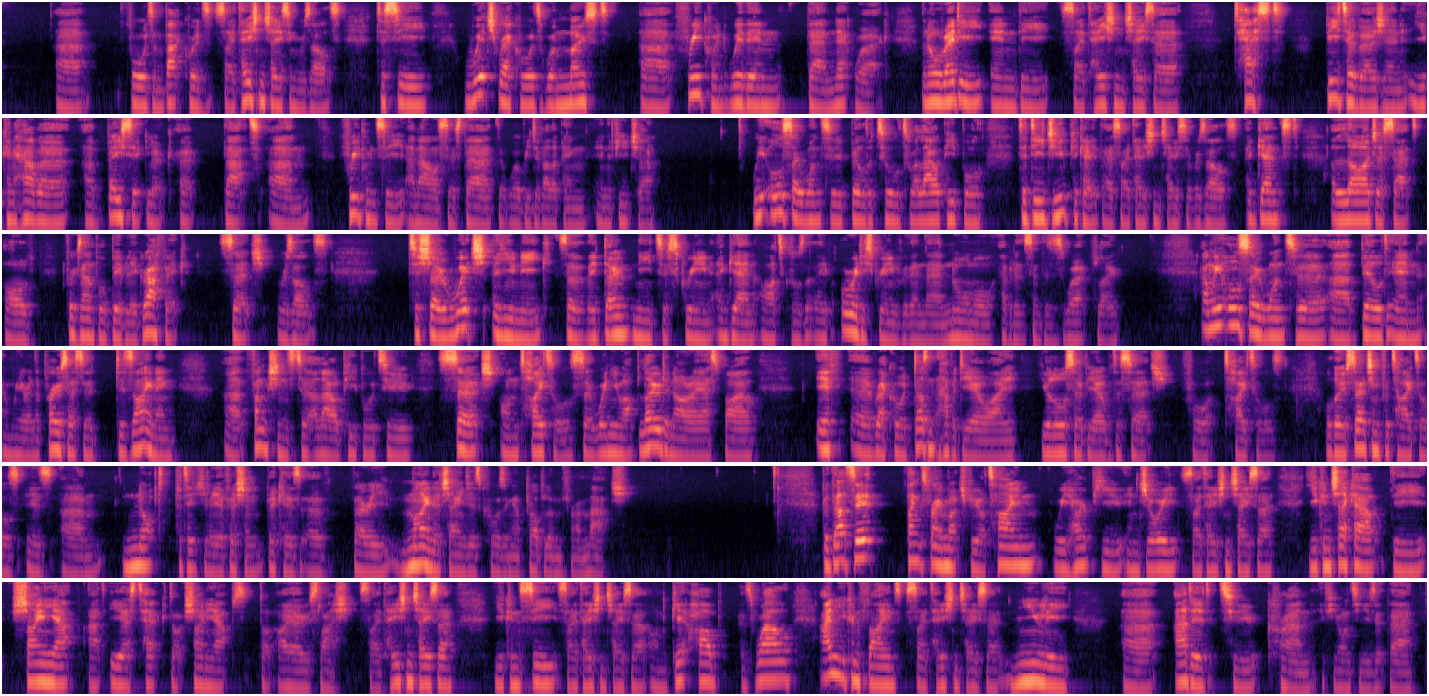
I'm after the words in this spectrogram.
uh, forwards and backwards citation chasing results to see which records were most uh, frequent within their network. And already in the citation chaser test beta version, you can have a, a basic look at that um, frequency analysis there that we'll be developing in the future. We also want to build a tool to allow people to deduplicate their citation chaser results against a larger set of, for example, bibliographic search results to show which are unique so that they don't need to screen again articles that they've already screened within their normal evidence synthesis workflow. And we also want to uh, build in, and we are in the process of designing, uh, functions to allow people to search on titles. So when you upload an RIS file, if a record doesn't have a DOI, you'll also be able to search for titles. Although searching for titles is um, not particularly efficient because of very minor changes causing a problem for a match. But that's it. Thanks very much for your time. We hope you enjoy Citation Chaser. You can check out the Shiny app at estech.shinyapps.io slash citation chaser. You can see Citation Chaser on GitHub as well, and you can find Citation Chaser newly uh, added to CRAN if you want to use it there.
